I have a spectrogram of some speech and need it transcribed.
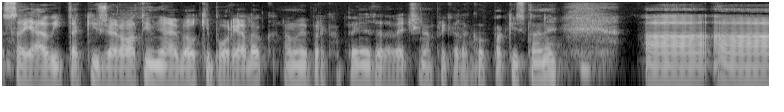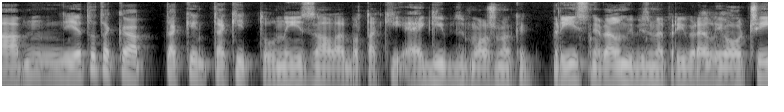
sa ja javí taký, že relatívne aj veľký poriadok, na moje prekvapenie, teda väčší napríklad ako v Pakistane. A, a je to taká, taký, taký Tunis alebo taký Egypt, možno keď prísne veľmi by sme privreli mhm. oči.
